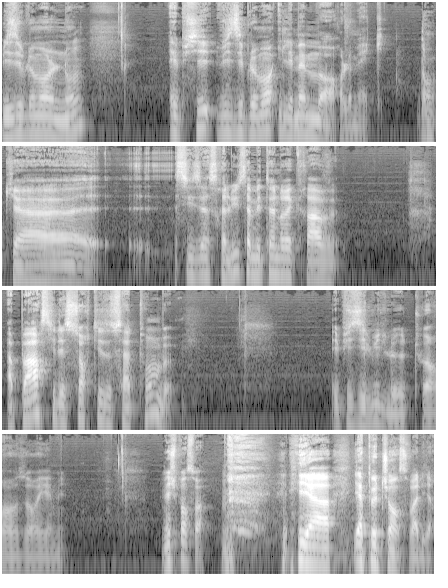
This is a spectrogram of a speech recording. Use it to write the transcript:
visiblement le nom. Et puis, visiblement, il est même mort, le mec. Donc, euh, si ça serait lui, ça m'étonnerait grave. À part s'il est sorti de sa tombe. Et puis, c'est lui le tueur aux origami. Mais je pense pas. il, y a, il y a peu de chance, on va dire.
